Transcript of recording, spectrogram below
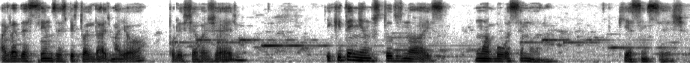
Agradecemos a espiritualidade maior por este Evangelho e que tenhamos todos nós uma boa semana. Que assim seja.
